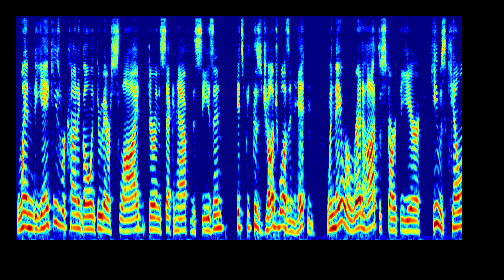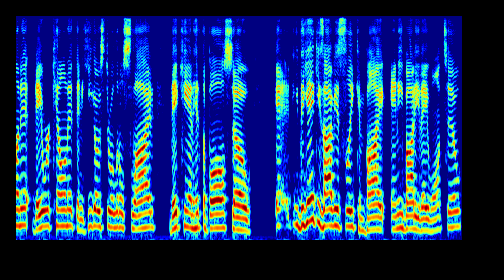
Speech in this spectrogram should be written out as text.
when the Yankees were kind of going through their slide during the second half of the season, it's because Judge wasn't hitting. When they were red hot to start the year, he was killing it. They were killing it. Then he goes through a little slide. They can't hit the ball. So it, eh, the Yankees obviously can buy anybody they want to,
